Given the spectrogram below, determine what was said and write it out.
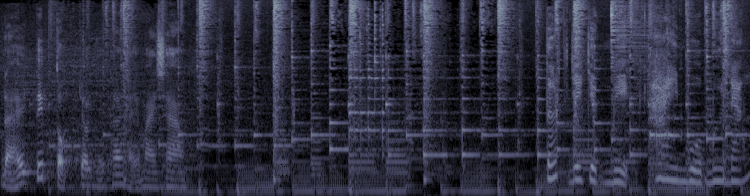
để tiếp tục cho những thế hệ mai sau. Tết với dân miệt hai mùa mưa nắng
